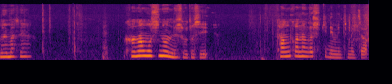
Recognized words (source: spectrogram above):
思いません？カナ推しなんです私。単カナが好きでめちゃめちゃ。で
